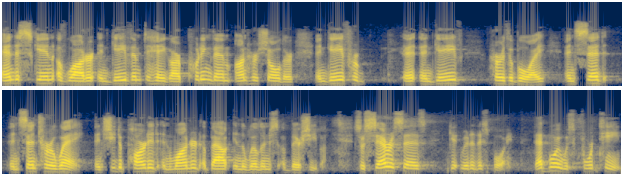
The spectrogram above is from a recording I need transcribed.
and a skin of water and gave them to Hagar, putting them on her shoulder, and gave her and gave her the boy, and said and sent her away. And she departed and wandered about in the wilderness of Beersheba. So Sarah says, Get rid of this boy. That boy was 14.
